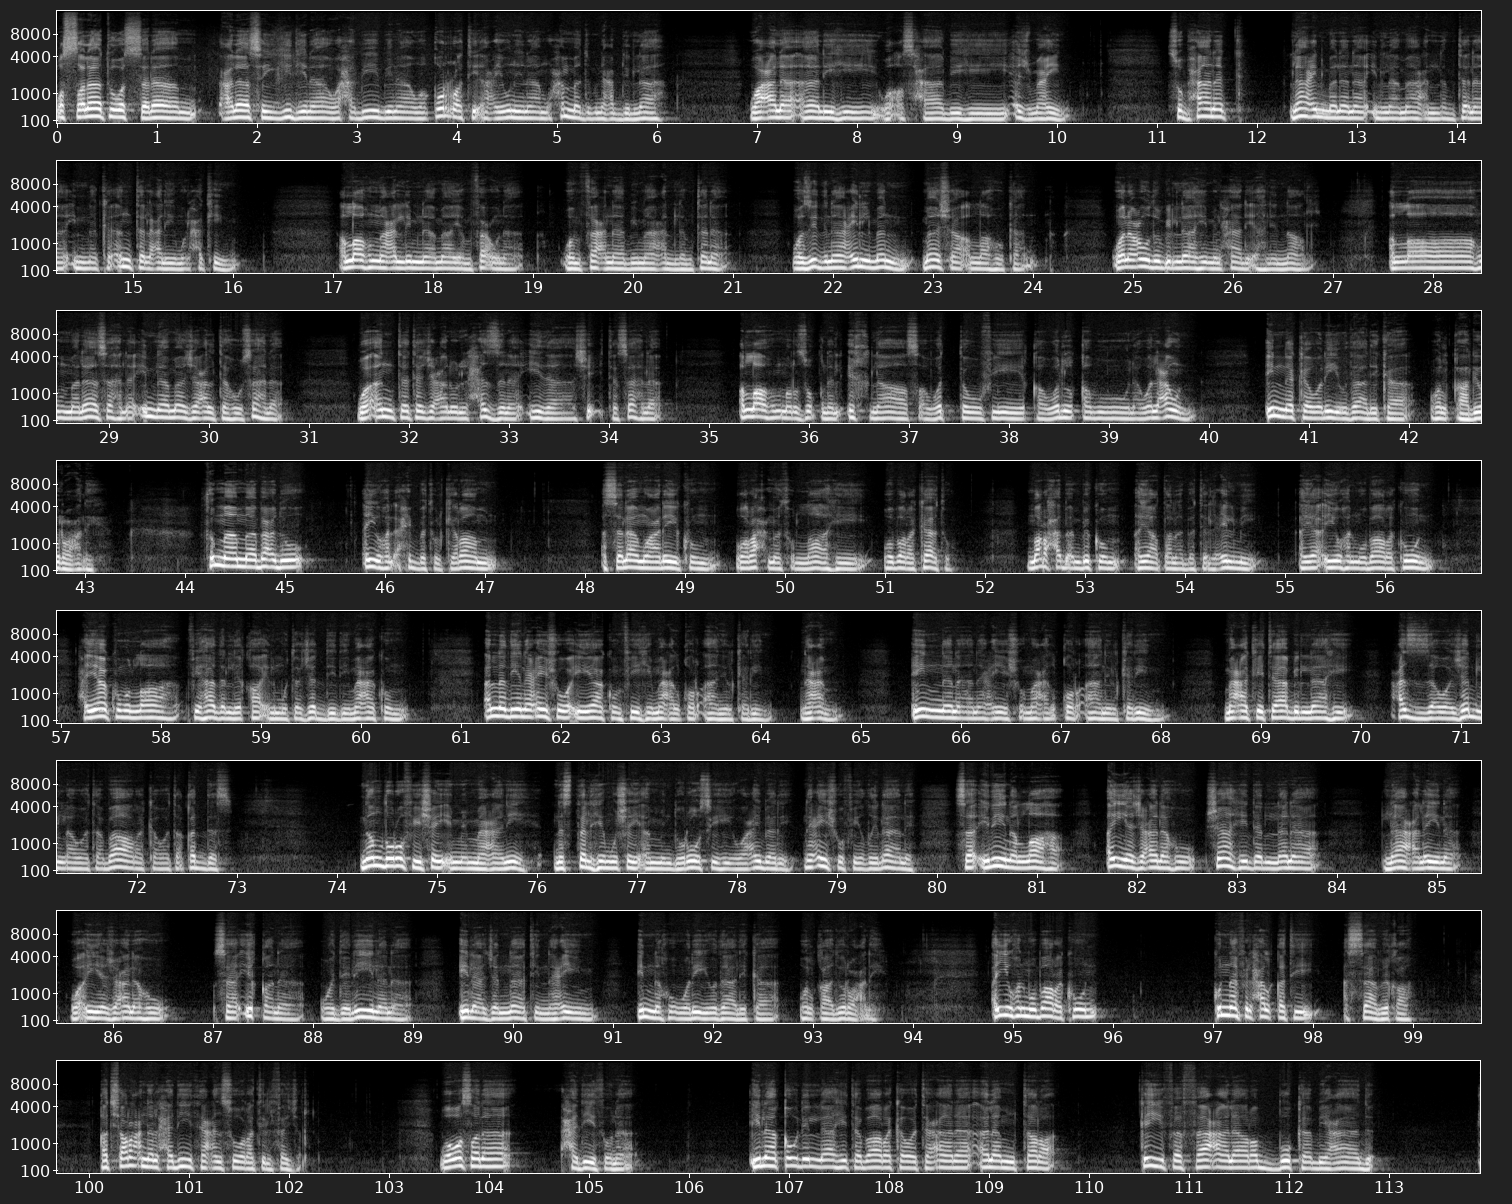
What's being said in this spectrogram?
والصلاة والسلام على سيدنا وحبيبنا وقرة أعيننا محمد بن عبد الله وعلى آله وأصحابه أجمعين. سبحانك لا علم لنا إلا ما علمتنا إنك أنت العليم الحكيم. اللهم علمنا ما ينفعنا وانفعنا بما علمتنا وزدنا علما ما شاء الله كان. ونعوذ بالله من حال أهل النار. اللهم لا سهل إلا ما جعلته سهلا وأنت تجعل الحزن إذا شئت سهلا. اللهم ارزقنا الإخلاص والتوفيق والقبول والعون إنك ولي ذلك والقادر عليه. ثم أما بعد أيها الأحبة الكرام السلام عليكم ورحمة الله وبركاته. مرحبا بكم أيا طلبة العلم أيا أيها المباركون. حياكم الله في هذا اللقاء المتجدد معكم الذي نعيش وإياكم فيه مع القرآن الكريم. نعم إننا نعيش مع القرآن الكريم مع كتاب الله عز وجل وتبارك وتقدس. ننظر في شيء من معانيه نستلهم شيئا من دروسه وعبره نعيش في ظلاله. سائلين الله أن يجعله شاهدا لنا لا علينا وأن يجعله سائقنا ودليلنا إلى جنات النعيم إنه ولي ذلك والقادر عليه. أيها المباركون كنا في الحلقة السابقة قد شرعنا الحديث عن سورة الفجر ووصل حديثنا إلى قول الله تبارك وتعالى ألم تر كيف فعل ربك بعاد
